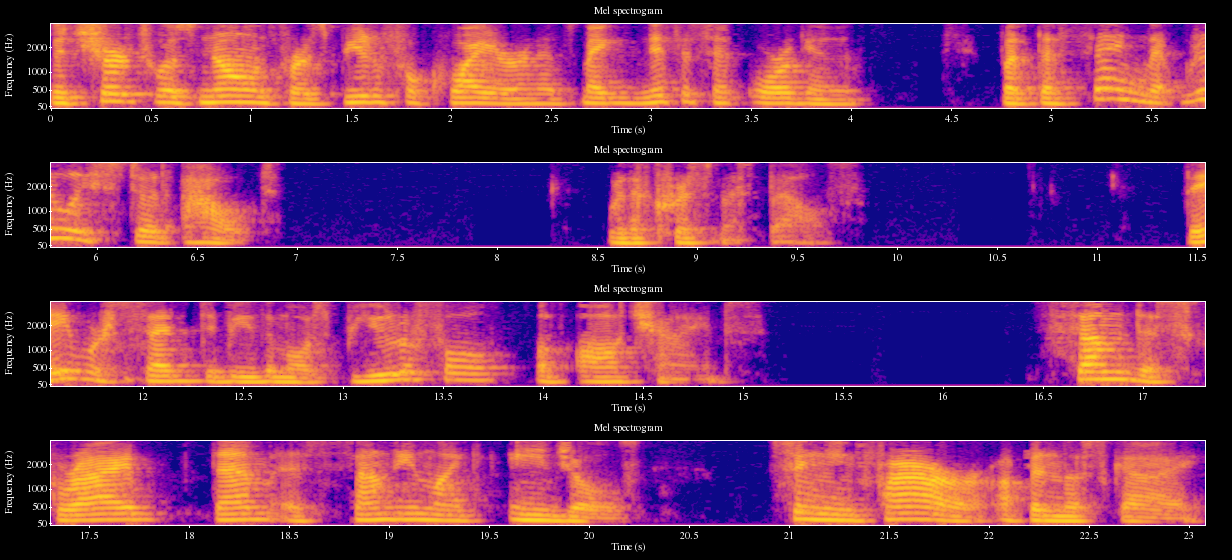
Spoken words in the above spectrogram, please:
The church was known for its beautiful choir and its magnificent organ, but the thing that really stood out were the Christmas bells. They were said to be the most beautiful of all chimes. Some describe them as sounding like angels singing far up in the sky.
